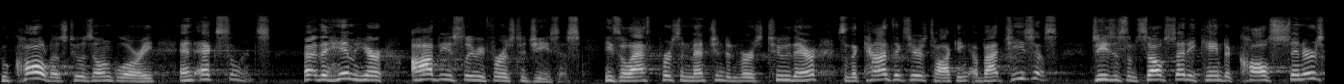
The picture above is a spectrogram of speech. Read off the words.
who called us to his own glory and excellence. Uh, the him here obviously refers to Jesus. He's the last person mentioned in verse 2 there, so the context here is talking about Jesus. Jesus himself said he came to call sinners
